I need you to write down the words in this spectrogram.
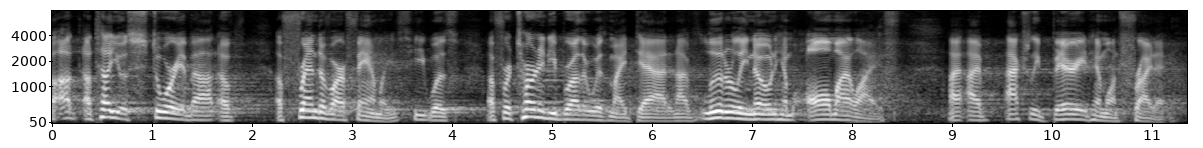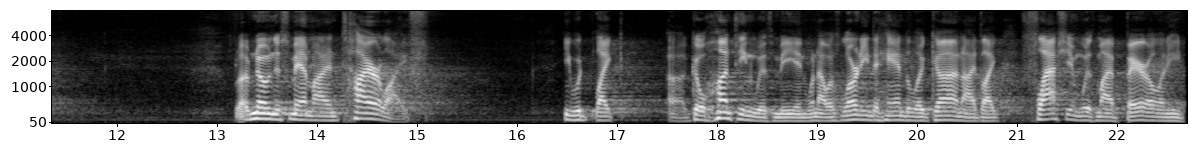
I'll, I'll tell you a story about a, a friend of our family's. He was a fraternity brother with my dad, and I've literally known him all my life. I, I actually buried him on Friday. But I've known this man my entire life. He would, like, uh, go hunting with me. And when I was learning to handle a gun, I'd like flash him with my barrel and he'd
